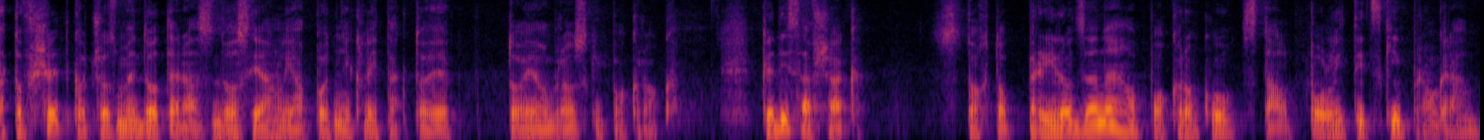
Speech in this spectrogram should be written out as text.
A to všetko, čo sme doteraz dosiahli a podnikli, tak to je to je obrovský pokrok. Kedy sa však z tohto prirodzeného pokroku stal politický program?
